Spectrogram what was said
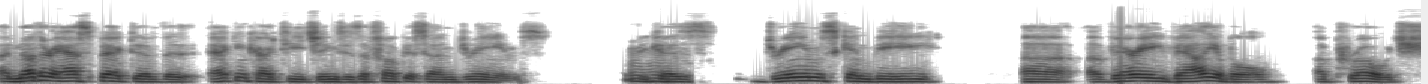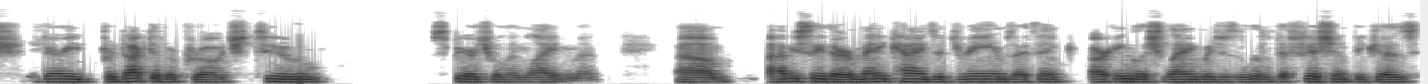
another aspect of the Eckankar teachings is a focus on dreams, mm-hmm. because dreams can be uh, a very valuable approach, very productive approach to spiritual enlightenment. Um, obviously, there are many kinds of dreams. I think our English language is a little deficient because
